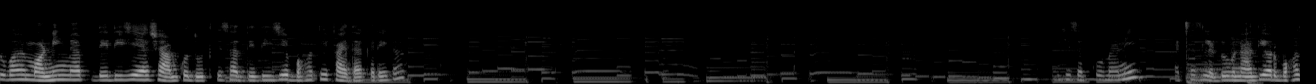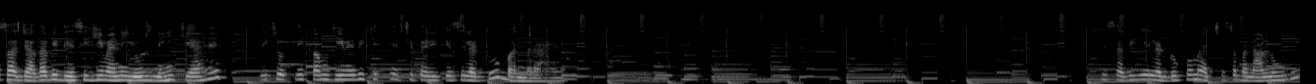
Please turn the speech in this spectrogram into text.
सुबह में मॉर्निंग में आप दे दीजिए या शाम को दूध के साथ दे दीजिए, बहुत ही फ़ायदा करेगा। देखिए, सबको मैंने अच्छे से लड्डू बना दिया और बहुत ज़्यादा भी देसी घी मैंने यूज़ नहीं किया है। देखिए उतनी कम घी में भी कितने अच्छे तरीके से लड्डू बन रहा है। देखिए सभी ये लड्डू को मैं अच्छे से बना लूँगी।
